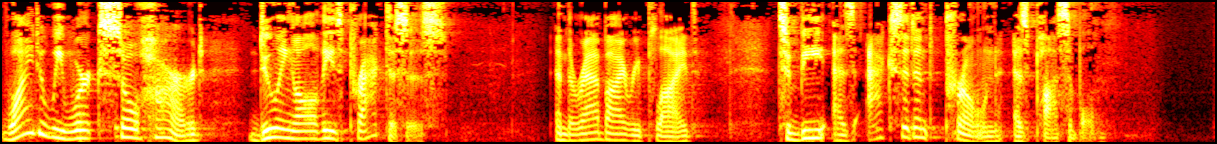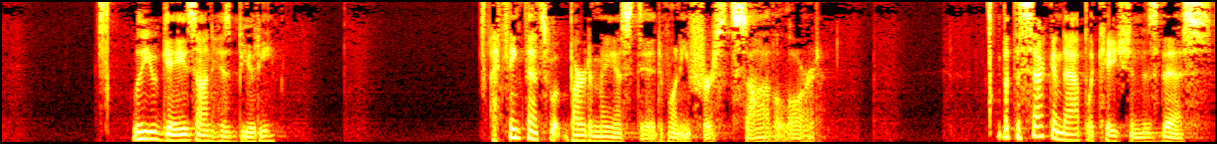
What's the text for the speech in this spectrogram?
why do we work so hard doing all these practices? And the rabbi replied, to be as accident prone as possible. Will you gaze on his beauty? I think that's what Bartimaeus did when he first saw the Lord. But the second application is this,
